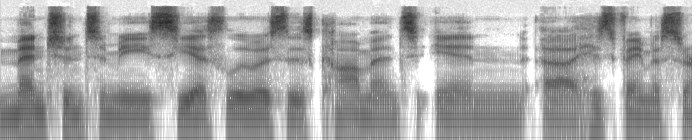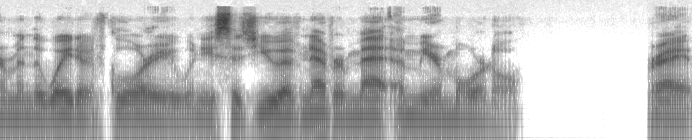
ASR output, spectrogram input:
mentioned to me C.S. Lewis's comment in uh, his famous sermon, The Weight of Glory, when he says, You have never met a mere mortal, right?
